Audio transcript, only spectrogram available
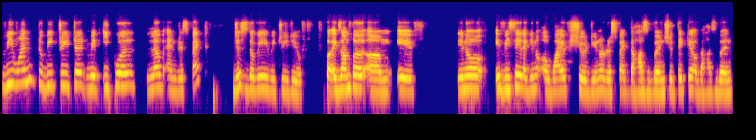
we want to be treated with equal love and respect just the way we treat you. For example um, if you know if we say like you know a wife should you know respect the husband should take care of the husband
